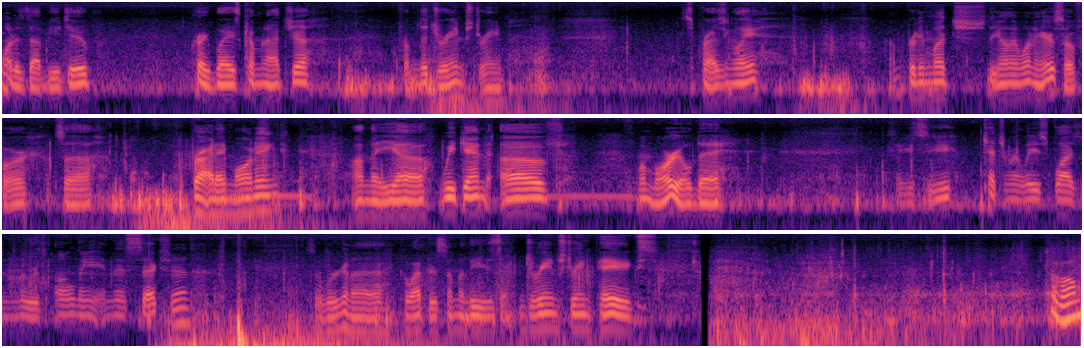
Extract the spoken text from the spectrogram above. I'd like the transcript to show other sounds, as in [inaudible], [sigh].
What is up, YouTube? Craig Blaze coming at you from the Dream Stream. Surprisingly, I'm pretty much the only one here so far. It's a Friday morning on the uh, weekend of Memorial Day. So you see, catch and release flies and lures only in this section. So we're gonna go after some of these Dream Stream pigs. On.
